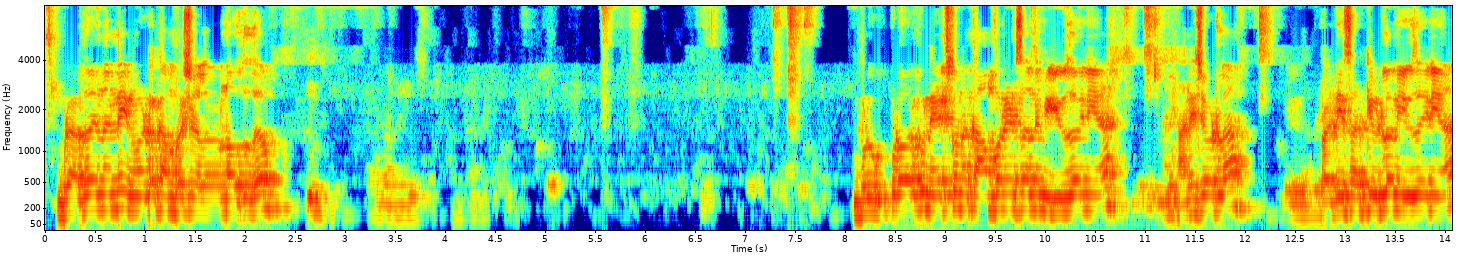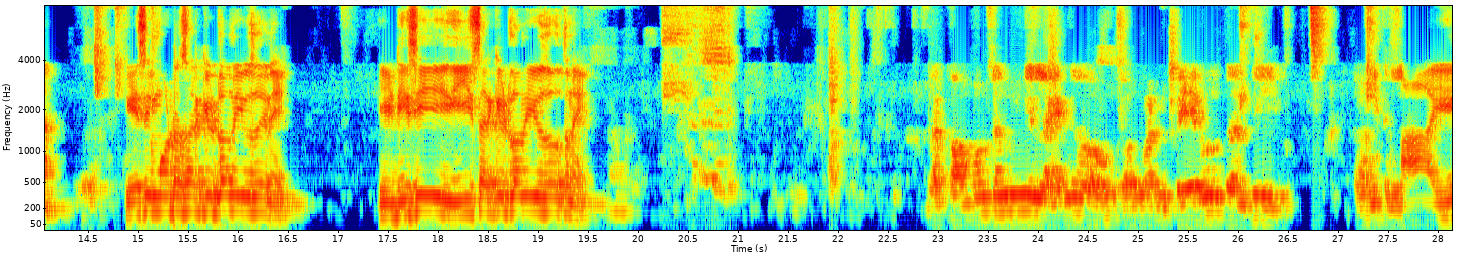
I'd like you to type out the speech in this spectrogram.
ఇప్పుడు అర్థమైందండి? ఇన్వర్టర్ కంప్రెషన్ ఎలా రన్ అవుతుందో? ఇప్పుడు ఇప్పటి వరకు నేర్చుకున్న కాంపోనెంట్స్ అన్ని మీకు యూజ్ అయినాయా? అన్ని చోట్ల? ప్రతి సర్క్యూట్లోనే యూజ్ అయినాయా? ఏసీ మోటార్ సర్క్యూట్లోనే యూజ్ అయినాయి. ఈ డిసి ఈ సర్క్యూట్లోనే యూజ్ అవుతున్నాయి. కాంపౌండ్స్ అన్ని లైన్ పేరు దానికి ఈ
